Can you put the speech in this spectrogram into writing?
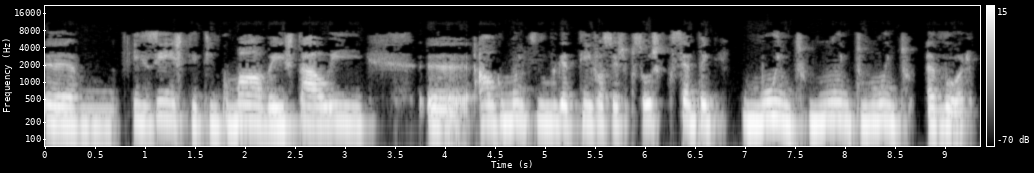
um, existe e te incomoda e está ali uh, algo muito negativo, ou seja, pessoas que sentem muito, muito, muito a dor.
